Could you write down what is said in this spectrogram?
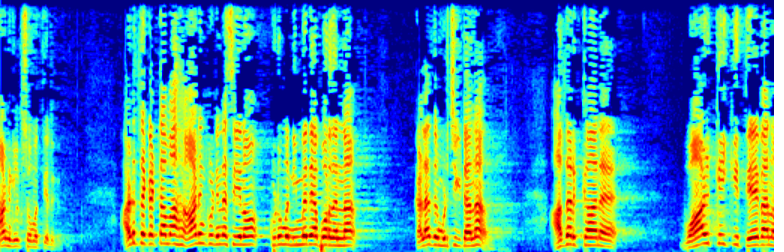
ஆண்களுக்கு சுமத்தியிருக்கு. அடுத்த கட்டமாக ஆணுக்கு என்ன செய்யணும்? குடும்பம் நிம்மதியா போறது என்ன? கல்யாணத்தை முடிச்சுக்கிட்டானா? அதற்கான வாழ்க்கைக்கு தேவையான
